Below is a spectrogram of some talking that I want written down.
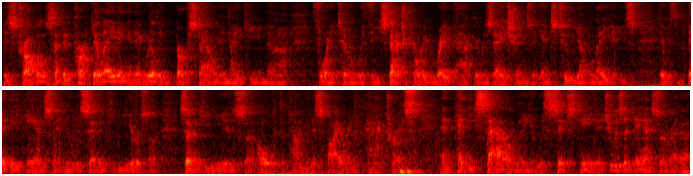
his troubles had been percolating, and they really burst out in 1942 with the statutory rape accusations against two young ladies. There was Betty Hansen, who was 17 years 17 years old at the time, an aspiring actress and Peggy Satterlee, who was 16, and she was a dancer at a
